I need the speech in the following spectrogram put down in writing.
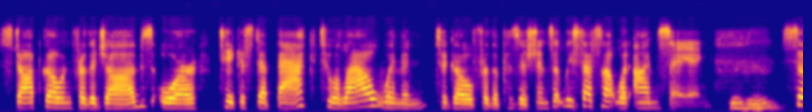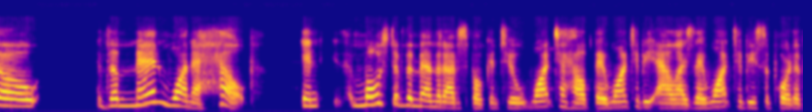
stop going for the jobs or take a step back to allow women to go for the positions. At least that's not what I'm saying. Mm-hmm. So the men want to help in most of the men that I've spoken to want to help. They want to be allies. They want to be supportive.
